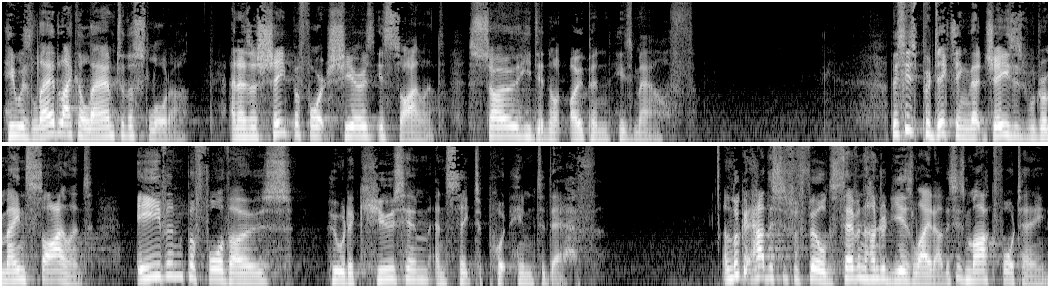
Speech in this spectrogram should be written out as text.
He was led like a lamb to the slaughter, and as a sheep before its shearers is silent, so he did not open his mouth. This is predicting that Jesus would remain silent even before those who would accuse him and seek to put him to death. And look at how this is fulfilled 700 years later. This is Mark 14.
